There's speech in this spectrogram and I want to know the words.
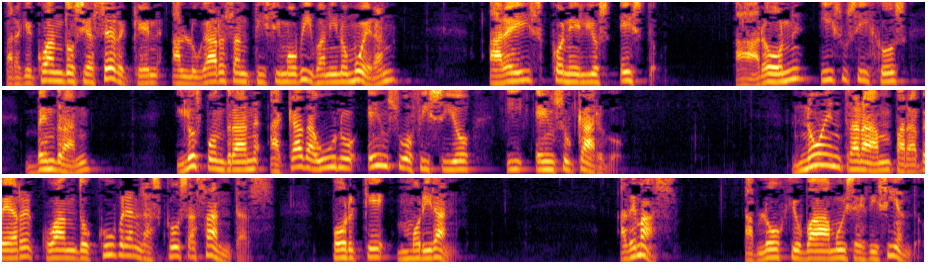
para que cuando se acerquen al lugar santísimo vivan y no mueran, haréis con ellos esto. Aarón y sus hijos vendrán y los pondrán a cada uno en su oficio y en su cargo. No entrarán para ver cuando cubran las cosas santas, porque morirán. Además, habló Jehová a Moisés diciendo,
